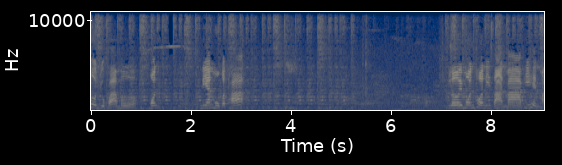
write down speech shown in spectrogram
สุดอยู่ขวามือ มนเนียนหมูกระทะ เลยมณฑลอีสานมาพี่เห็นไหม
